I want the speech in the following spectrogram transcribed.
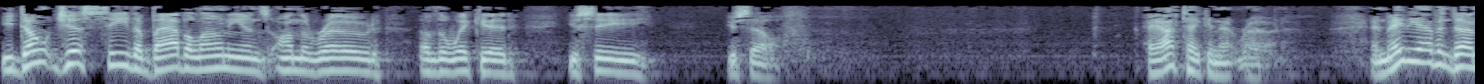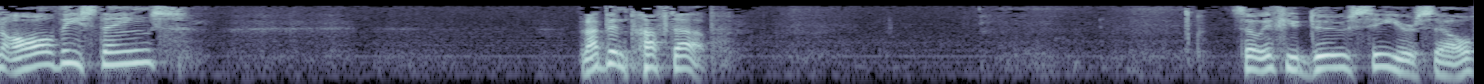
you don't just see the Babylonians on the road of the wicked, you see yourself. Hey, I've taken that road. And maybe I haven't done all these things, but I've been puffed up. So if you do see yourself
